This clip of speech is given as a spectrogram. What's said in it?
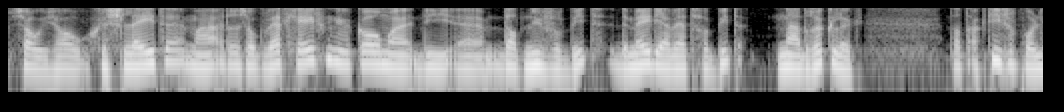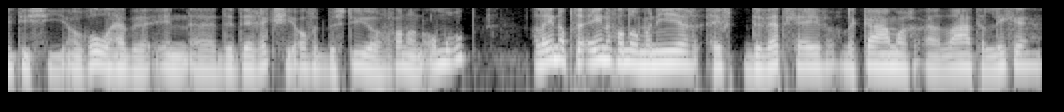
sowieso gesleten, maar er is ook wetgeving gekomen die dat nu verbiedt. De mediawet verbiedt nadrukkelijk dat actieve politici een rol hebben in de directie of het bestuur van een omroep. Alleen op de een of andere manier heeft de wetgever, de Kamer, uh, laten liggen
